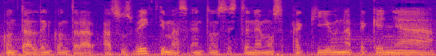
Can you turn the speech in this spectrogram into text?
con tal de encontrar a sus víctimas. Entonces tenemos aquí una pequeña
